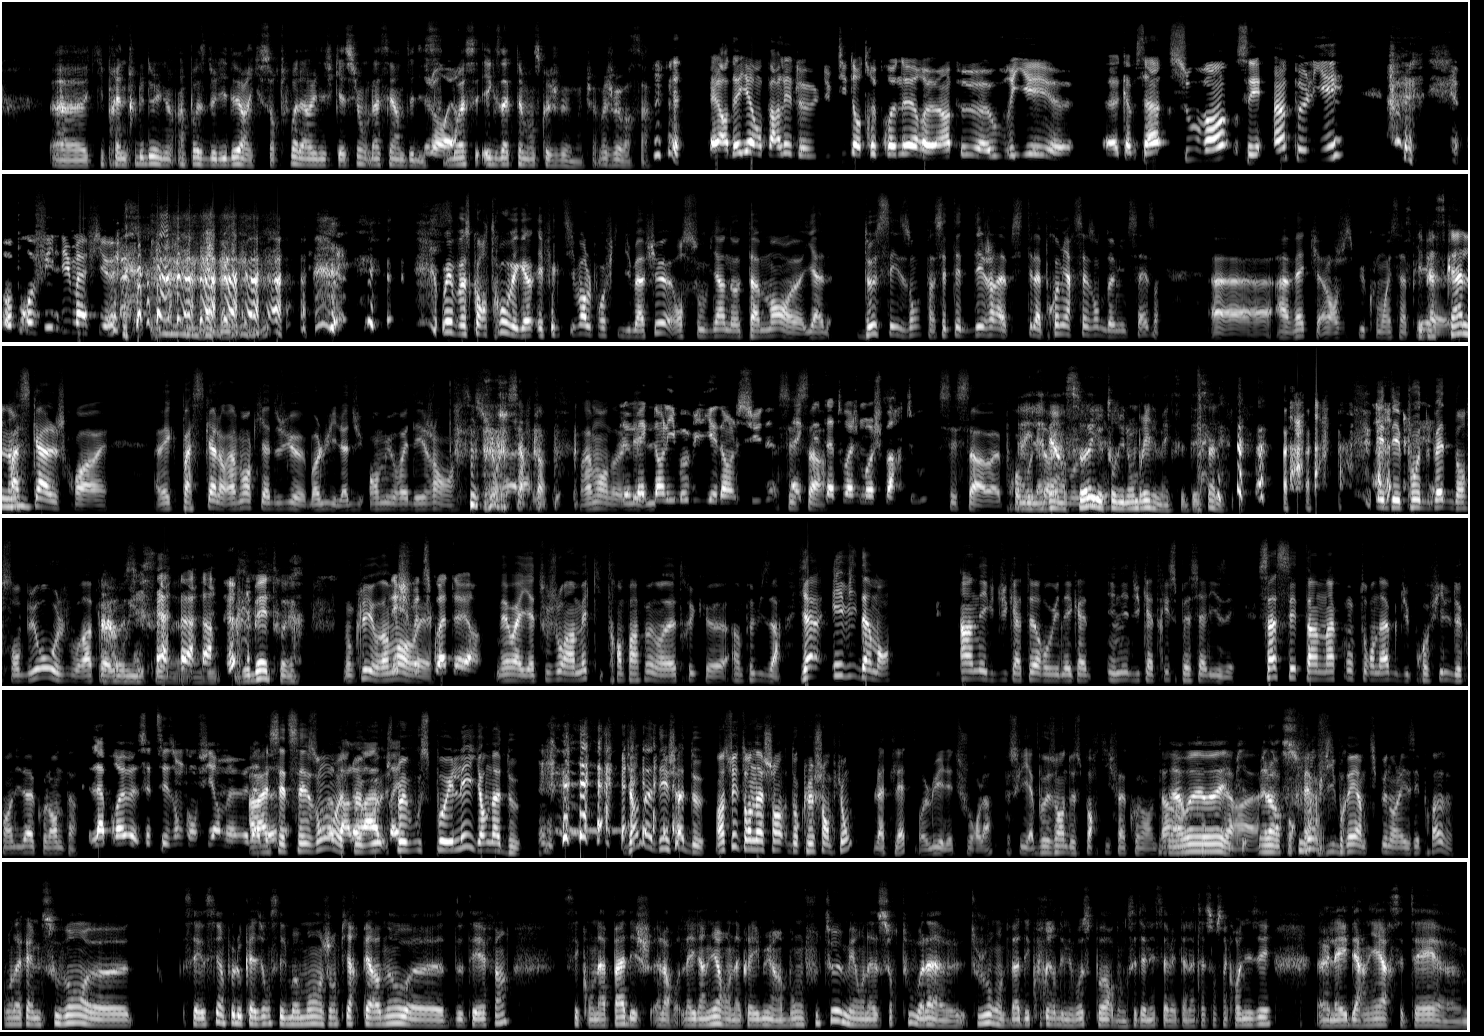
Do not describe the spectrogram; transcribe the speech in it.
euh, qui prennent tous les deux une- un poste de leader et qui se retrouvent à la réunification, là, c'est un délice. Moi, c'est exactement ce que je veux, moi, tu vois. Moi, je veux voir ça. Alors d'ailleurs, on parlait de- du petit entrepreneur euh, un peu euh, ouvrier euh, euh, comme ça. Souvent, c'est un peu lié au profil du mafieux. oui, parce qu'on retrouve effectivement le profil du mafieux. On se souvient notamment, euh, il y a deux saisons, enfin c'était déjà, la- c'était la première saison de 2016, euh, avec, alors je sais plus comment il s'appelait. C'était Pascal, euh, non? Pascal, je crois, ouais. Avec Pascal, vraiment, qui a dû, euh, bon, lui, il a dû emmurer des gens, hein, c'est sûr et certain. Vraiment, Le les- mec dans l'immobilier dans le sud, C'est avec ça. des tatouages moches partout. c'est ça, ouais, Ah, il avait un soleil autour du nombril, mec, c'était ça. le- Et des pots de bêtes dans son bureau, je vous rappelle Ah aussi. oui, ça, euh, des, des bêtes, ouais. Donc lui, des vraiment, cheveux ouais. de squatter. Mais ouais, il y a toujours un mec qui trempe un peu dans des trucs euh, un peu bizarres. Il y a évidemment un éducateur ou une, éca- une éducatrice spécialisée. Ça, c'est un incontournable du profil de candidat à Colanta. La preuve, cette saison confirme euh, la Ah, donne. cette saison, je peux, vous, je après. peux vous spoiler, il y en a deux. Il y en a déjà deux. Ensuite, on a donc le champion, l'athlète. Bon, lui, il est toujours là parce qu'il y a besoin de sportifs à Colanta Bah ouais, pour, ouais, et faire, puis- euh, alors, pour souvent- faire vibrer un petit peu dans les épreuves. on a quand même souvent, euh, c'est aussi un peu l'occasion, c'est le moment Jean-Pierre Pernaud euh, de TF1, c'est qu'on n'a pas des... Alors l'année dernière on a quand même eu un bon footeux, mais on a surtout, voilà, euh, toujours on va découvrir des nouveaux sports, donc cette année ça va être la natation synchronisée, Euh, l'année dernière c'était euh,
